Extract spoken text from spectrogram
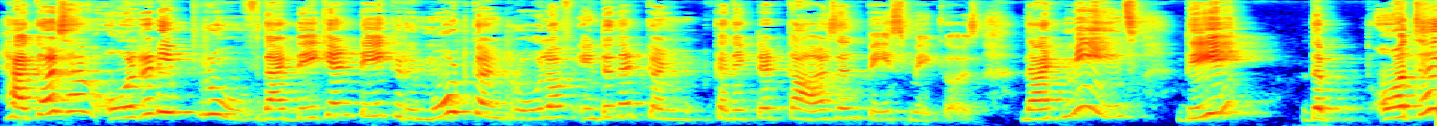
Hackers have already proved that they can take remote control of internet con connected cars and pacemakers. That means they the author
